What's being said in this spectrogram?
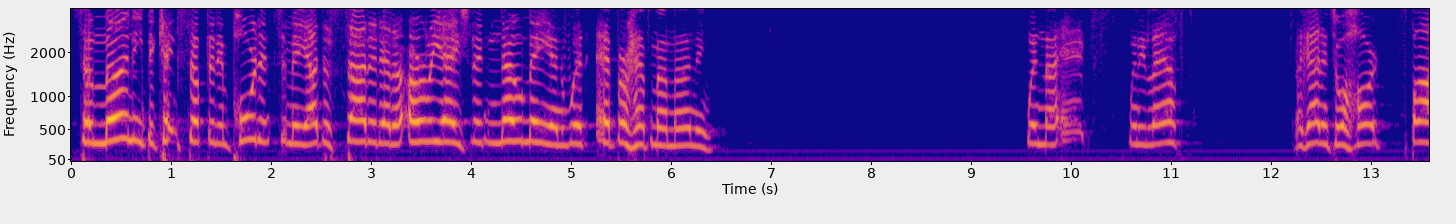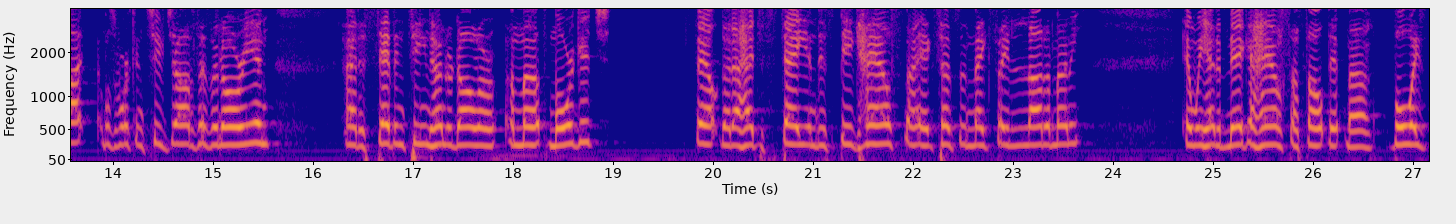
So money became something important to me. I decided at an early age that no man would ever have my money. When my ex, when he left, I got into a hard spot. I was working two jobs as an RN. I had a $1,700 a month mortgage. Felt that I had to stay in this big house. My ex husband makes a lot of money. And we had a mega house. I thought that my boys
